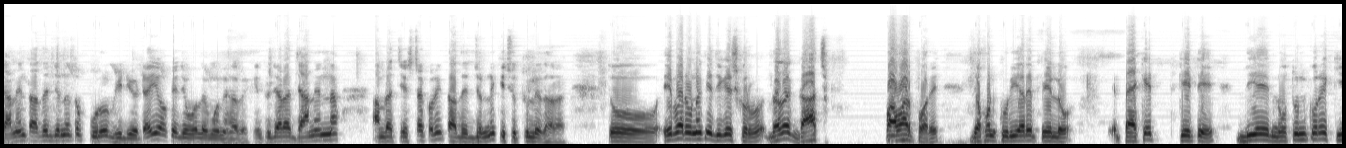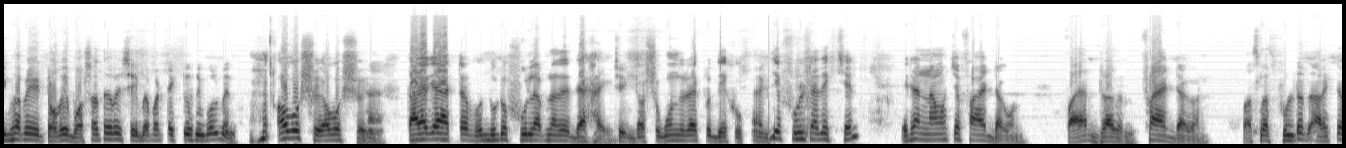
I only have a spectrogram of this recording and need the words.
জানেন তাদের জন্য তো পুরো ভিডিওটাই ওকে যে বলে মনে হবে। কিন্তু যারা জানেন না, আমরা চেষ্টা করি তাদের জন্য কিছু তুলে ধরার। তো এবার ওনাকে জিজ্ঞেস করব, দাদা, গাছ পাওয়ার পরে যখন কুরিয়ারে পেল, প্যাকেট কেটে দিয়ে নতুন করে কীভাবে টবে বসাতে হবে সেই ব্যাপারটা একটুখানি বলবেন? অবশ্যই অবশ্যই। হ্যাঁ। তার আগে একটা দুটো ফুল আপনাদের দেখাই। দর্শক বন্ধুরা একটু দেখুক। যে ফুলটা দেখছেন এটার নাম হচ্ছে fire dragon fire dragon fire dragon first class ফুলটার আরেকটা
